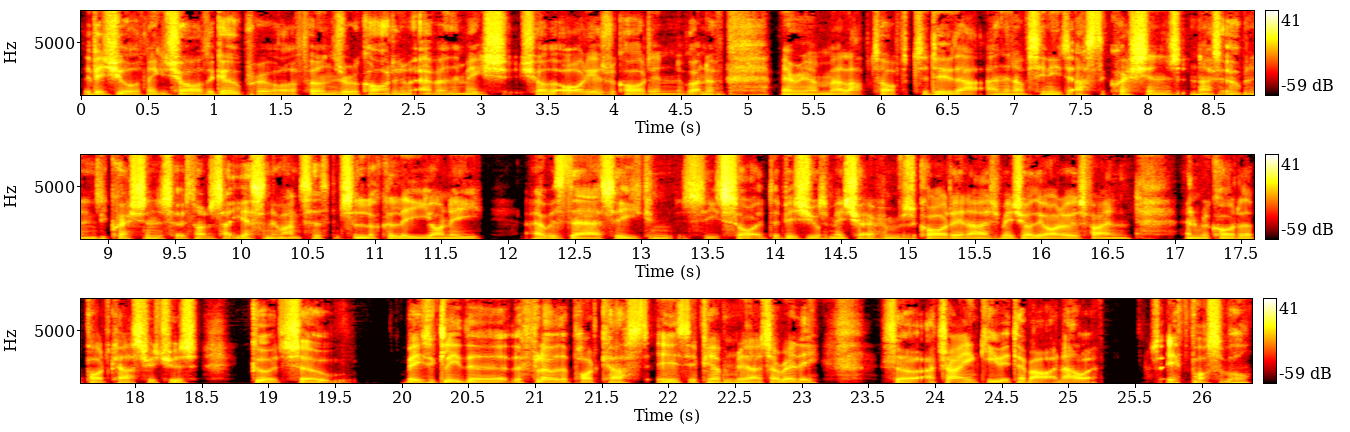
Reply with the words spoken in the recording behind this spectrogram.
the visuals, making sure the GoPro or the phones are recording, whatever, and then make sure the audio is recording. I've got enough memory on my laptop to do that. And then obviously, need to ask the questions, nice open ended questions. So it's not just like yes and no answers. So luckily, Yoni uh, was there, so you can see sorted the visuals, made sure everything was recording. I just made sure the audio was fine and recorded the podcast, which was good. So basically the the flow of the podcast is if you haven't realized already. So i try and keep it to about an hour so if possible.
